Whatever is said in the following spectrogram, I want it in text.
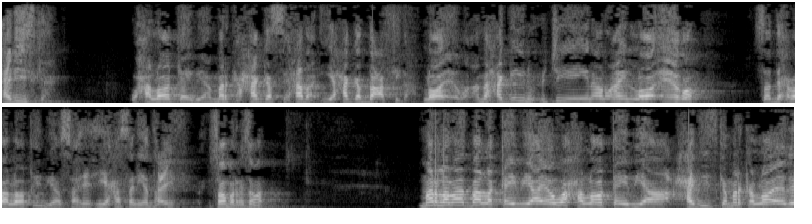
Xadiiska waxaa loo qaybiyaa marka xagga sixada iyo xagga dacfiga loo eego ama xagga inuu xujayay inaanu ahayn loo eego. Saddex baa loo qaybiyaa saxiix iyo xasan iyo daciif. Soo marnay sooma mar labaad baa la qaybiyaayo waxaa loo qaybiyaa xadiiska marka loo eego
